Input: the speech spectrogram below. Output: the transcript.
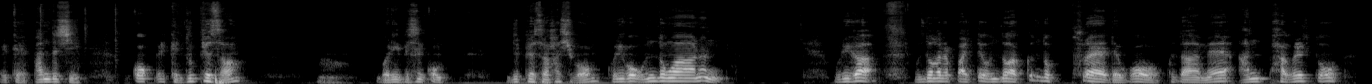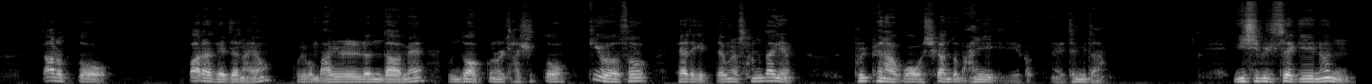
이렇게 반드시 꼭 이렇게 눕혀서 어, 머리빗은 꼭 눕혀서 하시고 그리고 운동화는 우리가 운동화를 빨 때 운동화 끈도 풀어야 되고 그 다음에 안팎을 또 따로 또 빨아야 되잖아요. 그리고 마른 다음에 운동화 끈을 다시 또 끼워서 해야 되기 때문에 상당히 불편하고 시간도 많이 듭니다. 21세기는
